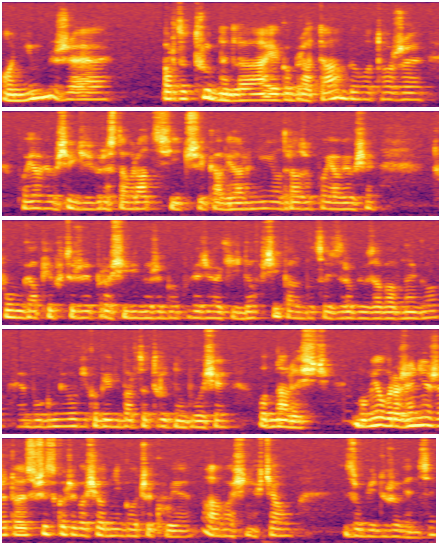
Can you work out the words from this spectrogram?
o nim, że bardzo trudne dla jego brata było to, że pojawiał się gdzieś w restauracji czy kawiarni i od razu pojawiał się tłum gapiów, którzy prosili go, żeby opowiedział jakiś dowcip albo coś zrobił zabawnego. Bogumiłowi Kobieli bardzo trudno było się odnaleźć, bo miał wrażenie, że to jest wszystko, czego się od niego oczekuje, a właśnie chciał zrobić dużo więcej.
